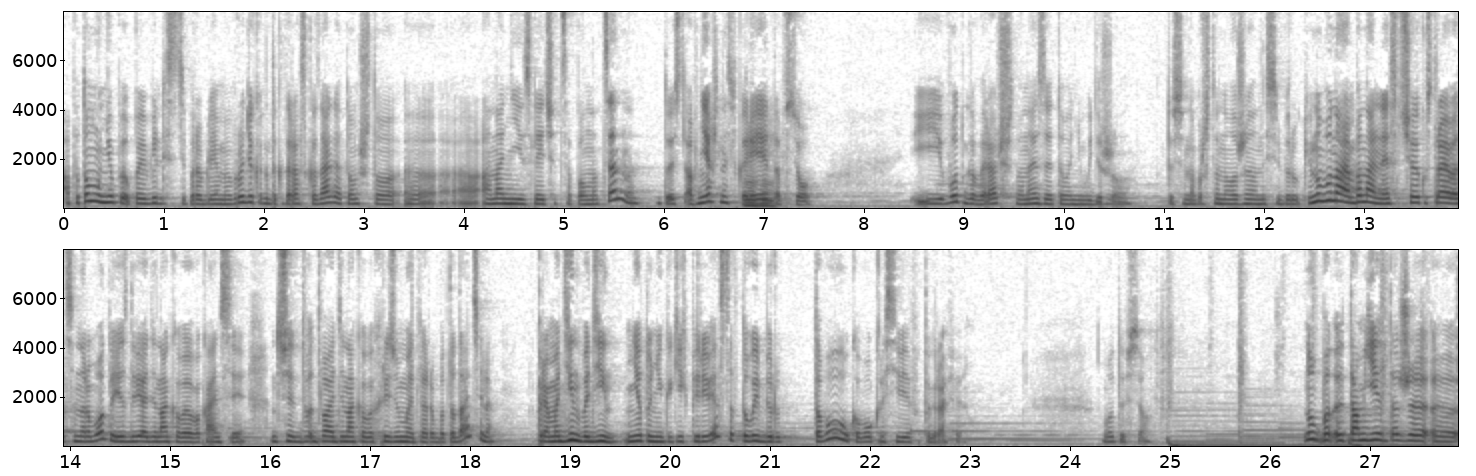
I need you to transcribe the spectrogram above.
а потом у нее появились эти проблемы. Вроде как доктора сказали о том, что э, а- она не излечится полноценно, то есть, а внешность в Корее Мгм. это все. И вот говорят, что она из-за этого не выдержала. То есть она просто наложила на себя руки. Ну, банально, банально, если человек устраивается на работу, есть две одинаковые вакансии, ну, точнее, дв- два одинаковых резюме для работодателя, прям один в один, нету никаких перевесов, то выберут того, у кого красивее фотография. Вот и все. Ну, э, там есть даже э,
